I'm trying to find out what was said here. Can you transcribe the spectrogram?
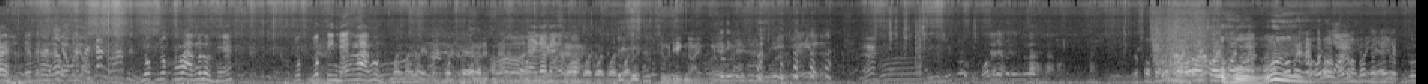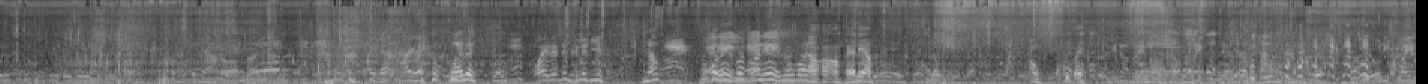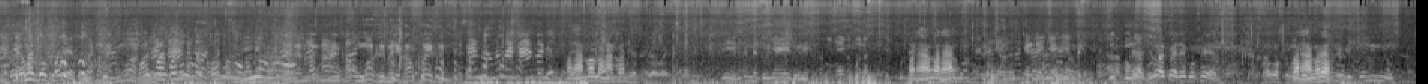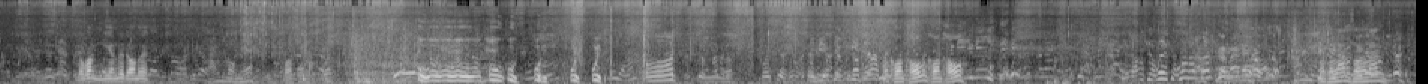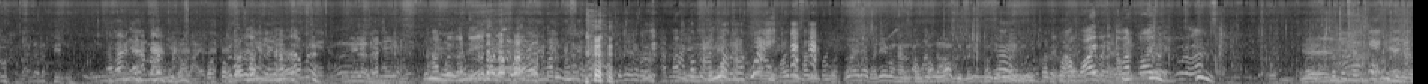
ยกยกข้างล่างมันหล่นแห ยกยกตีนแหข้างล่างนู่นไม่ไม่ไม่กดแผลกันเอาได้แล้วได้แล้วปล่อยปล่อยปล่อยปล่อยโอ้โหโอ้ยดึงขึ้นเลยดีเดี๋ยวแหนี่แหนี่อยู่บ่ล่ะเอา เอาเอาแผลนี่เอาเอาขึ้นไปมาถางก่อนมาถางก่อนนี่มันเป็นตัวใหญ่ตัวนี้มาถางมาถางมาถางก็เด้อ ระวังเงียงเด้อดองเลยโอ้โหอุ้ยอุ้ยอุ้ยอุ้ยอุ้ยอ๋อมันของเขามันของเขามาข้างล่างสองข้างล่าง เอาปล่อยไปนะมันปล่อยไปอยู่แล้ว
